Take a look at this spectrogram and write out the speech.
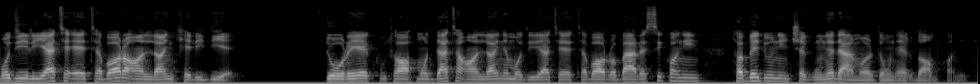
مدیریت اعتبار آنلاین کلیدیه. دوره کوتاه مدت آنلاین مدیریت اعتبار رو بررسی کنین تا بدونین چگونه در مورد اون اقدام کنید.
